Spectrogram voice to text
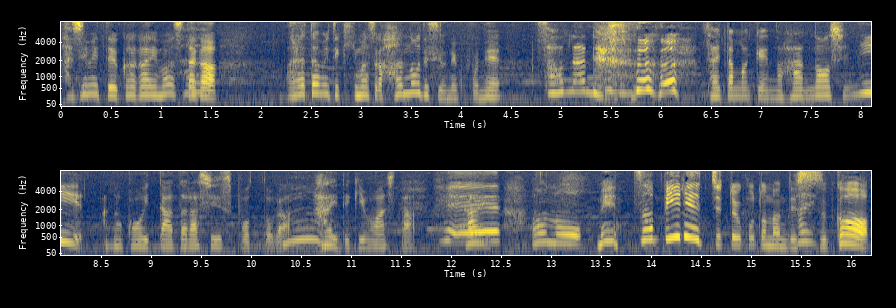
初めて伺いましたが、はい、改めて聞きますが反応ですよねここねそうなんです。埼玉県の飯能市にあのこういった新しいスポットが、うん、はいできました。はい、あのメッツァビレッジということなんですが、は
